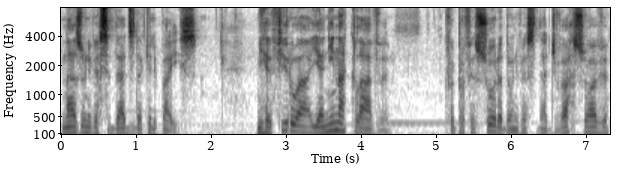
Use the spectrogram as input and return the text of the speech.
nas universidades daquele país. Me refiro a Janina Klava, que foi professora da Universidade de Varsóvia,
